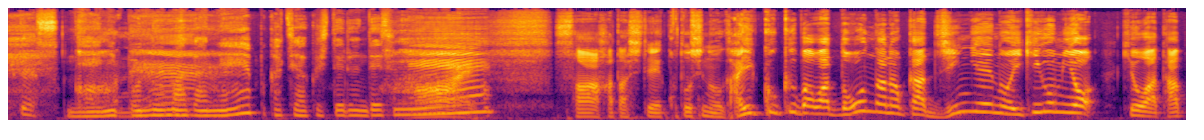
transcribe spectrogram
ですね、ね、日本の馬がねやっぱ活躍してるんですねはい。さあ果たして今年の外国馬はどうなのか陣営の意気込みを今日はたっ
